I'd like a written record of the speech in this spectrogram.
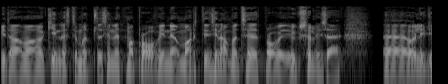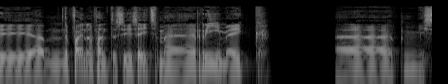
mida ma kindlasti mõtlesin, et ma proovin ja Martin, sina mõtlesid, et proovi, üks oli see, oligi Final Fantasy seitsme remake, mis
